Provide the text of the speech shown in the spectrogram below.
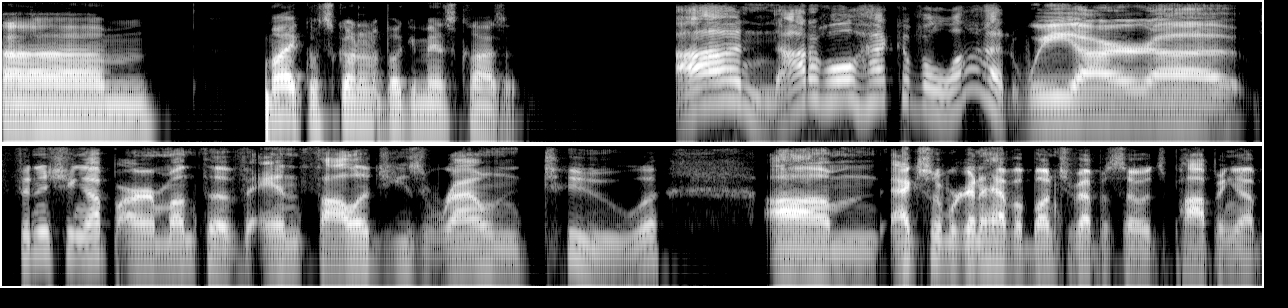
Um, Mike, what's going on in Boogeyman's Closet? Uh, not a whole heck of a lot. We are uh, finishing up our month of anthologies round two. Um, actually, we're going to have a bunch of episodes popping up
